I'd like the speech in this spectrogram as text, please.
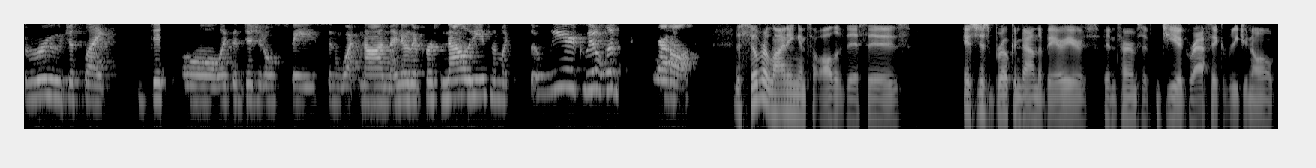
through just like digital like the digital space and whatnot. And I know their personalities, and I'm like, it's so weird because we don't live at all. The silver lining into all of this is it's just broken down the barriers in terms of geographic regional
